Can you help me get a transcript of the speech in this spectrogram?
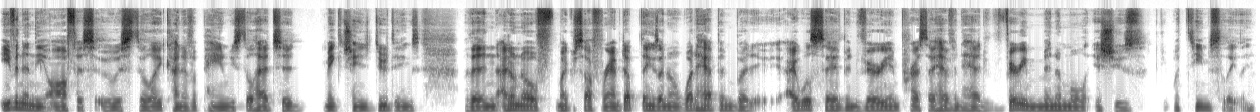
even in the office, it was still like kind of a pain. We still had to make change, do things. Then I don't know if Microsoft ramped up things. I don't know what happened, but I will say I've been very impressed. I haven't had very minimal issues with Teams lately.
